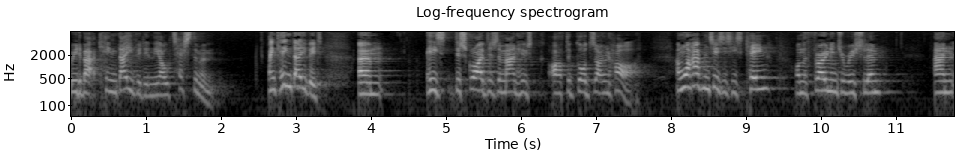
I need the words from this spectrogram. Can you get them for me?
read about King David in the Old Testament. And King David, um, he's described as a man who's after God's own heart. And what happens is, is he's king on the throne in Jerusalem. And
